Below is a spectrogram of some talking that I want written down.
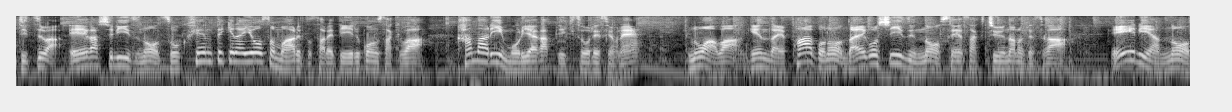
実は映画シリーズの続編的な要素もあるとされている今作は、かなり盛り上がっていきそうですよね。ノアは現在ファーゴの第5シーズンの制作中なのですが、エイリアンの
